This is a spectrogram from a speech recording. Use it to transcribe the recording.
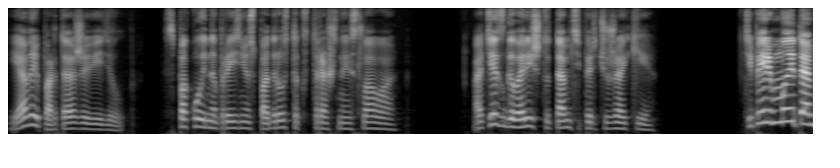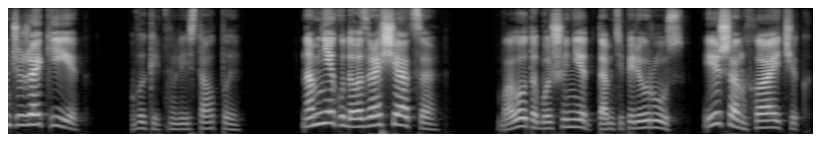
Я в репортаже видел». Спокойно произнес подросток страшные слова. Отец говорит, что там теперь чужаки. «Теперь мы там чужаки!» — выкрикнули из толпы. «Нам некуда возвращаться!» «Болота больше нет, там теперь урус!» «И шанхайчик».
